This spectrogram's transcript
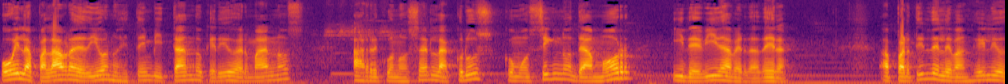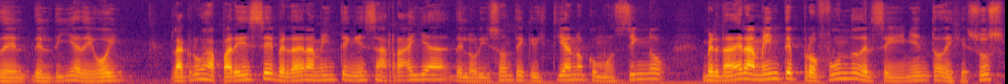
Hoy la palabra de Dios nos está invitando, queridos hermanos, a reconocer la cruz como signo de amor y de vida verdadera. A partir del Evangelio del, día de hoy, la cruz aparece verdaderamente en esa raya del horizonte cristiano como signo verdaderamente profundo del seguimiento de Jesús,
